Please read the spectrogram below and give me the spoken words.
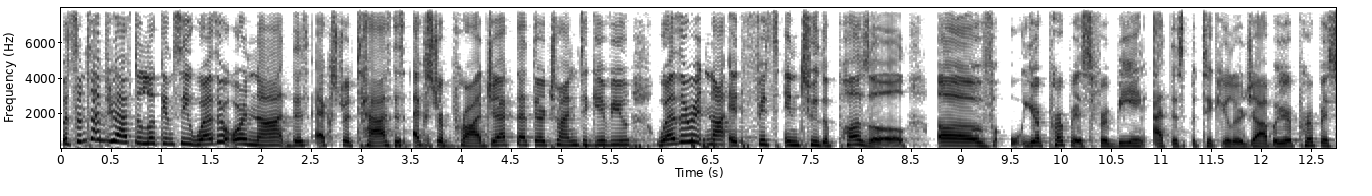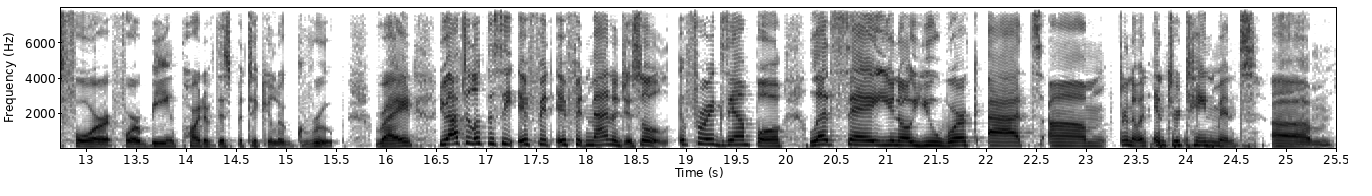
But sometimes you have to look and see whether or not this extra task, this extra project that they're trying to give you, whether or not it fits into the puzzle of your purpose for being at this particular job or your purpose for for being part of this particular group, right? You have to look to see if it if it manages. So, for example, let's say you know you work at um, you know an entertainment um,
